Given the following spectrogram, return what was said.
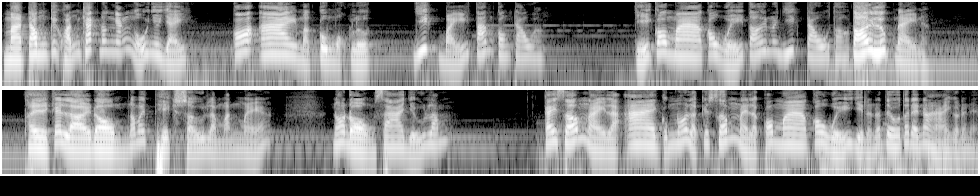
Mà trong cái khoảnh khắc nó ngắn ngủi như vậy có ai mà cùng một lượt giết bảy tám con trâu không? Chỉ có ma, có quỷ tới nó giết trâu thôi. Tới lúc này nè, thì cái lời đồn nó mới thiệt sự là mạnh mẽ. Nó đồn xa dữ lắm. Cái xóm này là ai cũng nói là cái xóm này là có ma, có quỷ gì là nó tiêu tới đây nó hại rồi đó nè.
